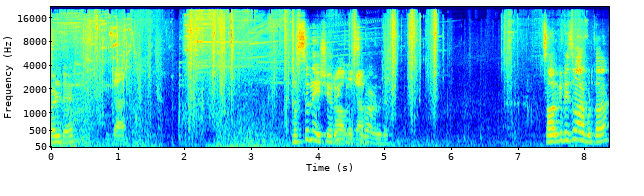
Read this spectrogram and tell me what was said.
Öldü. Güzel. Mısır ne işe yarıyor ki? Mısır var bir de. Sargı bezi var burada.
